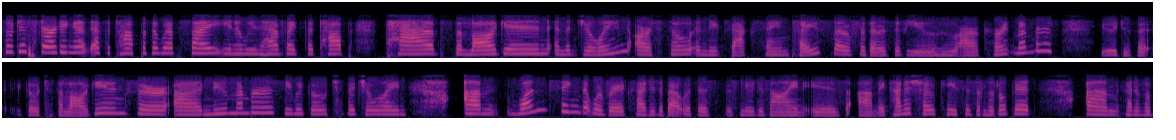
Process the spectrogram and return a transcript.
so just starting at, at the top of the website, you know, we have like the top tabs, the login and the join are still in the exact same place. So for those of you who are current members, you would the, go to the login. For uh, new members, you would go to the join. Um, one thing that we're very excited about with this, this new design is um, it kind of showcases a little bit um, kind of a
